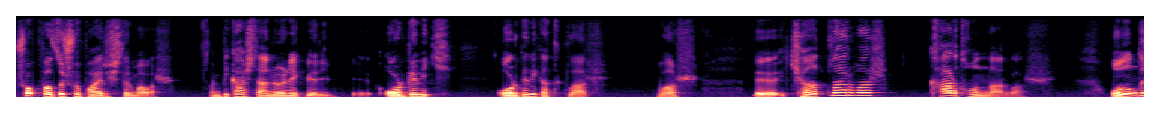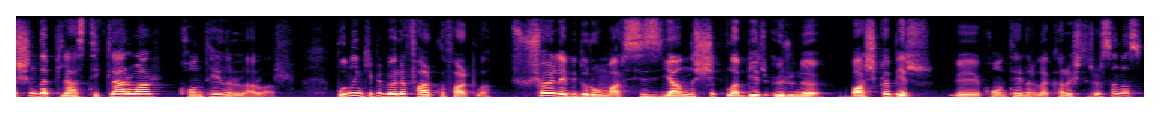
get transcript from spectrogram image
çok fazla çöp ayrıştırma var. Birkaç tane örnek vereyim. E, organik, organik atıklar var. E, kağıtlar var, kartonlar var. Onun dışında plastikler var, konteynerlar var. Bunun gibi böyle farklı farklı. şöyle bir durum var. Siz yanlışlıkla bir ürünü başka bir e, konteynerla karıştırırsanız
